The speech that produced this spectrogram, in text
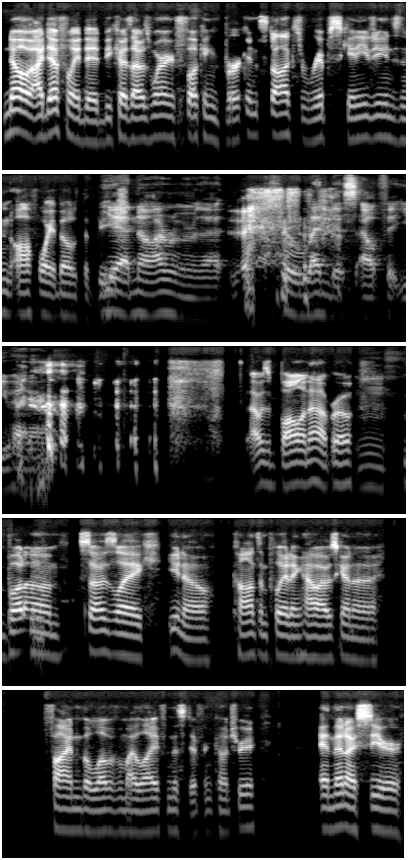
No, I definitely did because I was wearing fucking Birkenstocks, ripped skinny jeans, and an off-white belt at the beach. Yeah, no, I remember that horrendous outfit you had on. I was balling out, bro. Mm. But um, so I was like, you know, contemplating how I was gonna find the love of my life in this different country, and then I see her.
